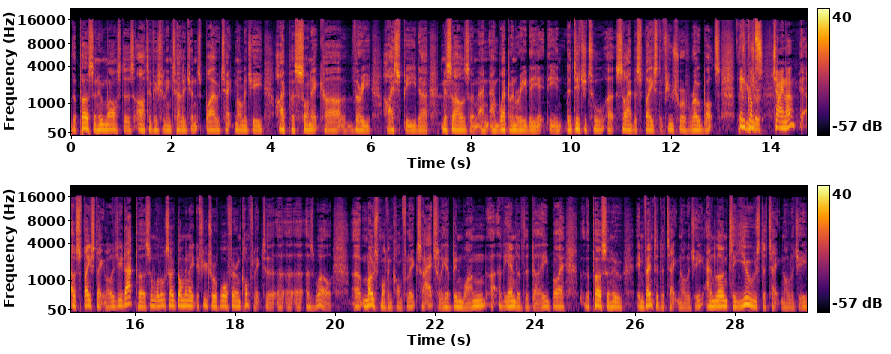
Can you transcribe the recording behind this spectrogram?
the person who masters artificial intelligence, biotechnology, hypersonic, uh, very high speed uh, missiles and, and, and weaponry, the the the digital uh, cyberspace, the future of robots, the in comes China of space technology. That person will also dominate the future of warfare and conflict uh, uh, as well. most modern conflicts actually have been won at the end of the day by the person who invented the technology and learned to use use the technology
